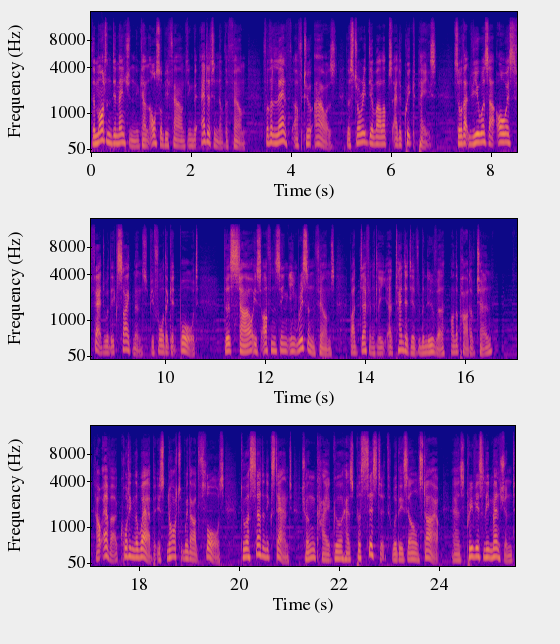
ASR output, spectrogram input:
The modern dimension can also be found in the editing of the film. For the length of two hours, the story develops at a quick pace, so that viewers are always fed with excitement before they get bored. This style is often seen in recent films, but definitely a tentative maneuver on the part of Chen. However, in the Web is not without flaws. To a certain extent, Chen Kaige has persisted with his own style. As previously mentioned,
